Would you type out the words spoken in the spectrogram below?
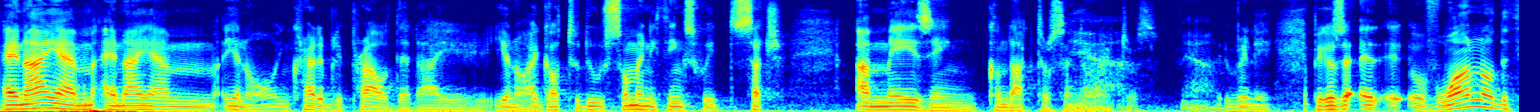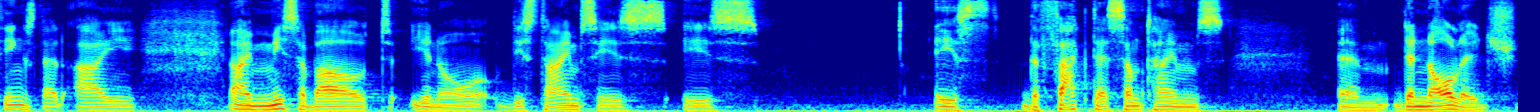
And i am and i am you know incredibly proud that i you know i got to do so many things with such amazing conductors and directors. yeah. really. Because uh, uh, of one of the things that i i miss about you know these times is is is the fact that sometimes um, the knowledge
